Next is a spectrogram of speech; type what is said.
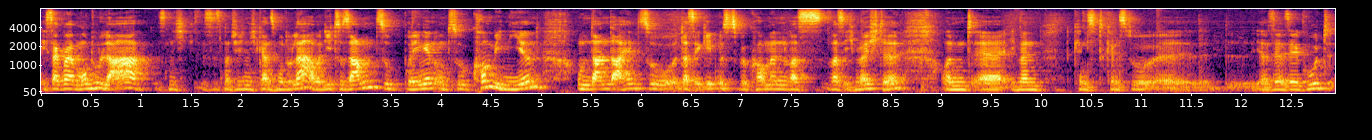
ich sag mal, modular, ist nicht, ist es natürlich nicht ganz modular, aber die zusammenzubringen und zu kombinieren, um dann dahin zu, das Ergebnis zu bekommen, was, was ich möchte. Und äh, ich meine, kennst, kennst du äh, ja sehr, sehr gut,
